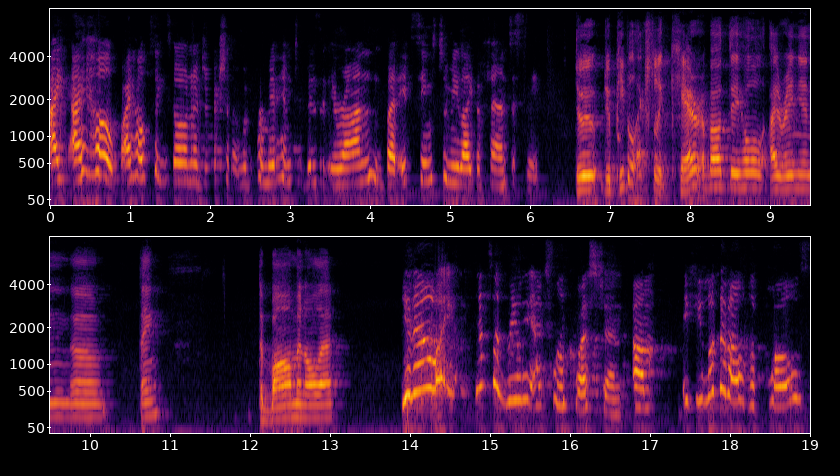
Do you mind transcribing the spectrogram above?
I, I hope, I hope things go in a direction that would permit him to visit Iran, but it seems to me like a fantasy. Do do people actually care about the whole Iranian uh, thing, the bomb and all that? You know, that's a really excellent question. Um, if you look at all the polls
